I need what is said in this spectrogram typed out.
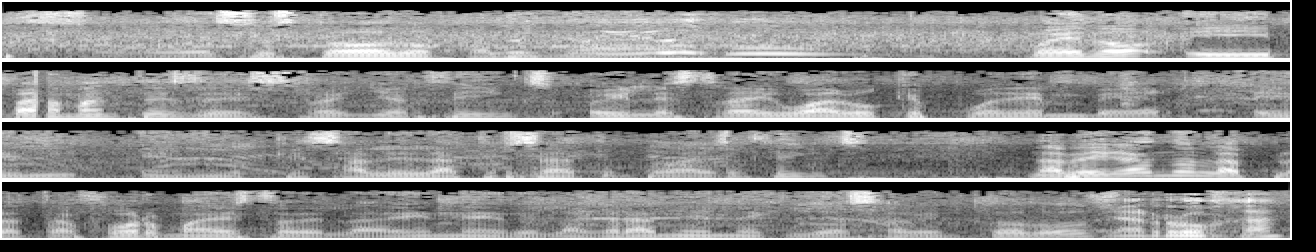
Eso, eso es todo, cabina. Bueno, y para amantes de Stranger Things, hoy les traigo algo que pueden ver en, en lo que sale la tercera temporada de Stranger Things. Navegando en la plataforma esta de la N, de la gran N que ya saben todos, la roja.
